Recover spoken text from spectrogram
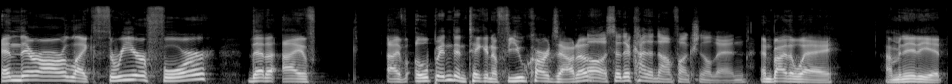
and there are like three or four that I've I've opened and taken a few cards out of. Oh, so they're kind of non functional then. And by the way, I'm an idiot.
